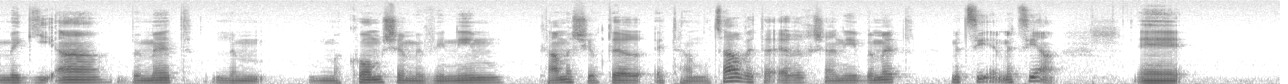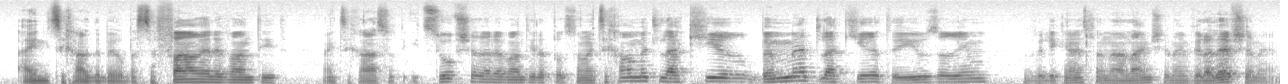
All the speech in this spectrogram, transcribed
מגיעה באמת מקום שמבינים כמה שיותר את המוצר ואת הערך שאני באמת מציע. מציע. אה, אני צריכה לדבר בשפה הרלוונטית, אני צריכה לעשות עיצוב שרלוונטי לפרסונה, אני צריכה באמת להכיר, באמת להכיר את היוזרים ולהיכנס לנעליים שלהם וללב שלהם.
